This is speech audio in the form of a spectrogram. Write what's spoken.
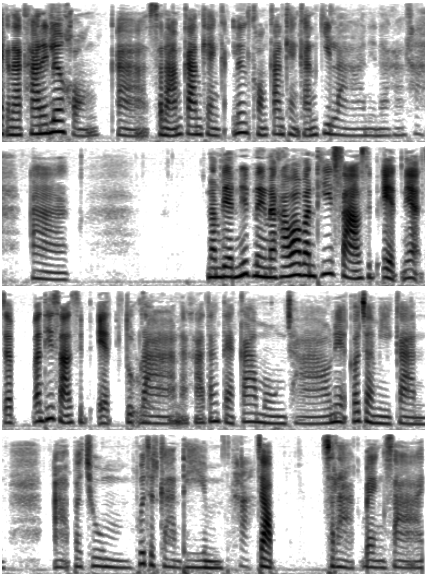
กนะคะในเรื่องของอาสนามการแข่งเรื่องของการแข่งขันกีฬาเนี่ยนะคะค่ะอ่า นำเรียนนิดนึงนะคะว่าวันที่ 31เนี่ยจะวันที่ 31 ตุลานะคะ ตั้งแต่ 9 โมงเช้าเนี่ยก็จะมีการอ่าประชุมผู้จัดการทีมค่ะจับสลากแบ่งสาย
